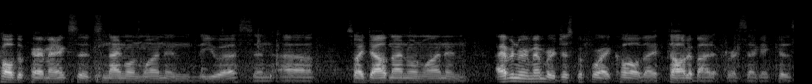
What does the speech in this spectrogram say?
called the paramedics. It's 911 in the U.S., and uh, so I dialed 911, and I even remember just before I called, I thought about it for a second because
